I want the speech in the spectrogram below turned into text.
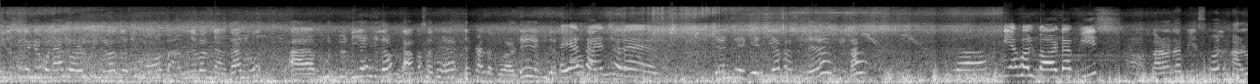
ৰিলছলৈকে বনালোঁ আৰু ভিতৰত যদি মই পাম নে পাম নাজানো। ভোটটো দি আহি তাৰপাছতহে দেখা যাব আৰু দেই এয়া ছায়েন্স কলেজ তেন্তে এতিয়া পাতিলে কেইটা এতিয়া হ'ল বাৰটা বিছ। বাৰটা বিছ হ'ল আৰু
